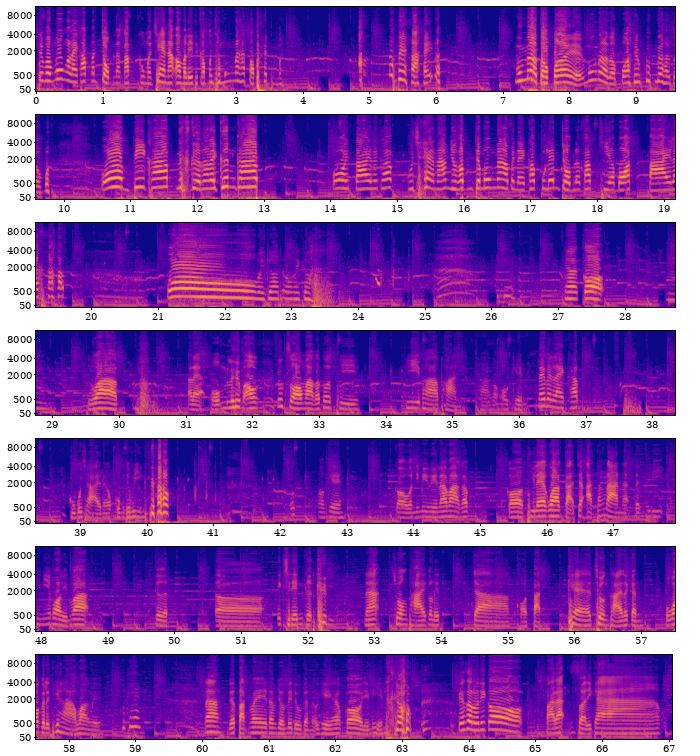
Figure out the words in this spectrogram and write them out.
จะมามุ่งอะไรครับ มันจบแล้วครับ กูมาแช่น้ำเอามาเลยครับ มึงจะมุ่งหน้าต่อไปทำไมไม่หายเลยมุ่งหน้าต่อไป มุ่งหน้าต่อไป มุ่งหน้าต่อไป โอ้พี่ครับเกิดอะไรขึ้นครับ โอ้ยตายเลยครับ กูแช่น้ำอยู่ครับ จะมุ่งหน้าไปไหนครับ กูเล่นจบแล้วครับ เคลียร์บอสตายแล้วครับ โอ้ my god โอ้ my god นี่ยก็ถือว่า อะไรผมลืมเอาลูกซองมาก็โทษที ที่พาผ่านช้าก็โอเค ไม่เป็นไรครับ กูผู้ชายนะครับกูไม่ใช่ผู้หญิงครับ โอเค ก็วันนี้ไม่มีเวลามากครับ ก็ทีแรกว่ากะจะอัดทั้งด่านนะแต่ทีนี้ทีนี้พอเห็นว่าเกิดเอ่ออุบิเหตุเกิดขึ้นนะช่วงท้ายก็เลยจะขอตัด ค่ช่วงท้ายแล้วกัน เพราะว่าเป็นอะไรที่หามากเลย โอเค นะ เดี๋ยวตัดไว้ท่านผู้ชมได้ดูกัน โอเคครับ ก็อย่างที่เห็นนะครับ โอเคสำหรับวันนี้ก็ไปละ สวัสดีครับ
